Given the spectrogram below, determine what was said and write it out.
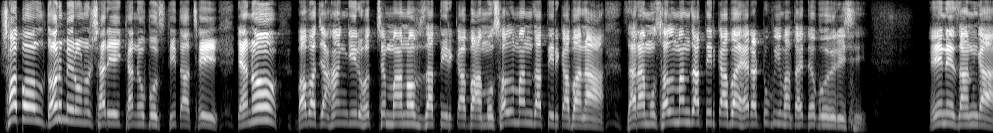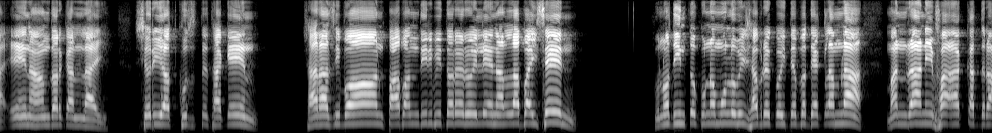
সকল ধর্মের অনুসারী এইখানে উপস্থিত আছে। কেন? বাবা জাহাঙ্গীর হচ্ছে মানব জাতির কাবা, মুসলমান জাতির কাবা না। যারা মুসলমান জাতির কাবা, হেরা টুপি মাথায় দেবো রয়েছে এনে জানগা, এ না দরকার নাই। শরীয়ত খুঁজতে থাকেন। সারা জীবন পাবান্দির ভিতরে রইলেন, আল্লাহ পাইছেন। কোনোদিন তো কোনো মৌলবী সাবরে কইতে দেখলাম না মানরানি ফা কাদরা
